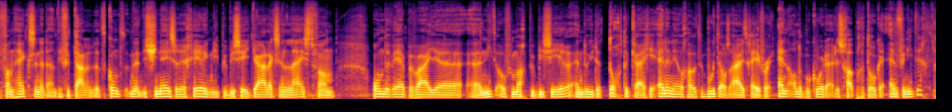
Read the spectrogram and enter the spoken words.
Van Hex inderdaad, die vertalen. Dat komt, de Chinese regering die publiceert jaarlijks een lijst van onderwerpen waar je uh, niet over mag publiceren. En doe je dat toch, dan krijg je en een heel grote boete als uitgever. En alle boeken worden uit de schappen getrokken en vernietigd.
